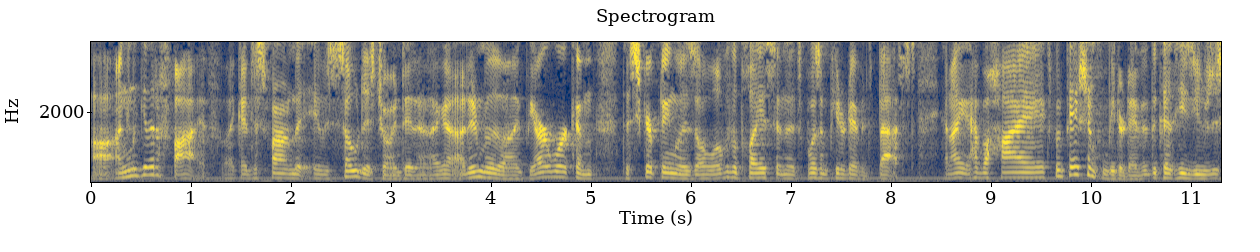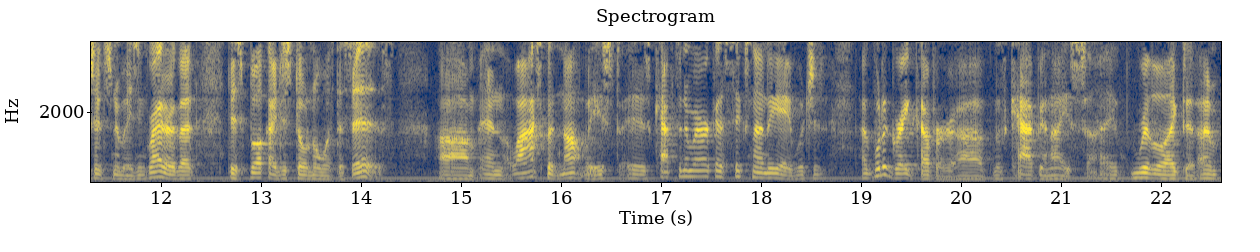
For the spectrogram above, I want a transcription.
Uh, I'm going to give it a five. Like I just found that it was so disjointed, and I, got, I didn't really like the artwork, and the scripting was all over the place, and it wasn't Peter David's best. And I have a high expectation from Peter David because he's usually such an amazing writer that this book I just don't know what this is. Um, and last but not least is Captain America 698, which is uh, what a great cover uh, with Cap and Ice. I really liked it. I'm,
